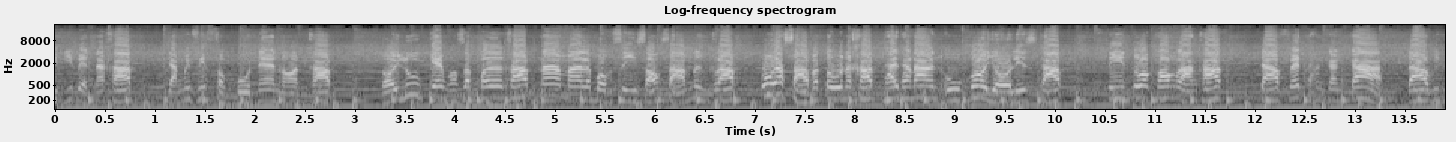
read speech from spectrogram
2020-21 นะครับยังไม่ฟิตสมบูรณ์แน่นอนครับ โดยรูปเกมของสเปอร์ครับ หน้ามาระบบ 4-2-3-1 ครับ ผู้รักษาประตูนะครับใช้ทางด้านอูโกโยลิสครับตีตัวกองหลังครับจาเฟสทังกังกาดาวิน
